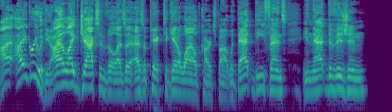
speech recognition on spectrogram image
I, I agree with you. I like Jacksonville as a as a pick to get a wild card spot with that defense in that division.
